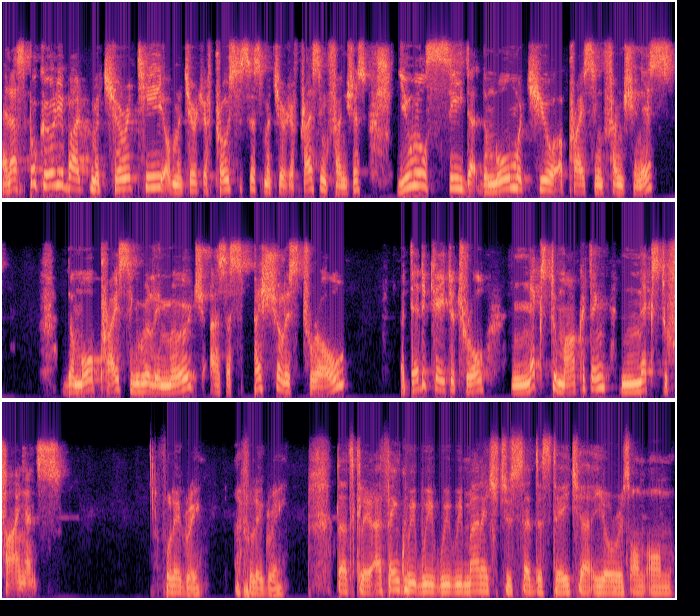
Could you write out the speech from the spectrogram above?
And I spoke earlier about maturity or maturity of processes, maturity of pricing functions. You will see that the more mature a pricing function is, the more pricing will emerge as a specialist role, a dedicated role next to marketing, next to finance. Fully agree. I fully agree. That's clear. I think we, we, we managed to set the stage, uh, on, on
